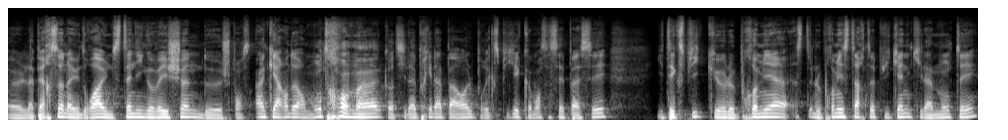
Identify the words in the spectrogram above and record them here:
Euh, la personne a eu droit à une standing ovation de, je pense, un quart d'heure montre en main quand il a pris la parole pour expliquer comment ça s'est passé. Il t'explique que le premier, le premier Startup Weekend qu'il a monté,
